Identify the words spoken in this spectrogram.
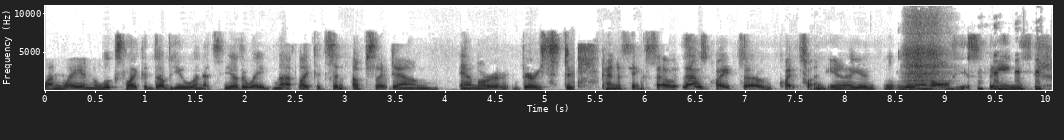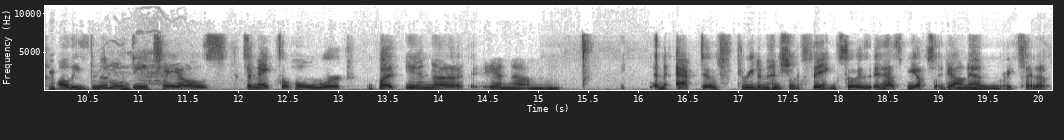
one way and it looks like a W when it's the other way, not like it's an upside down M or very stiff kind of thing. So that was quite uh, quite fun. You know, you learn all these things, all these little details to make the whole work, but in uh, in um, an active three dimensional thing. So it has to be upside down and right side up.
